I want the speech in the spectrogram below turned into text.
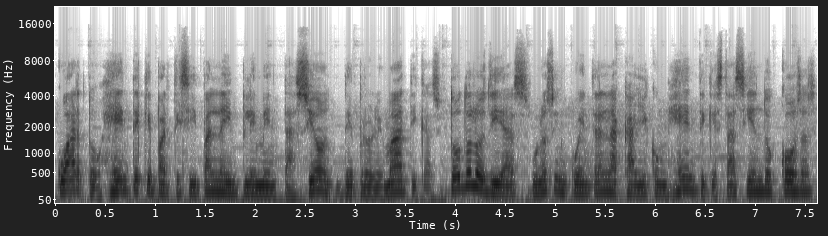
Cuarto, gente que participa en la implementación de problemáticas. Todos los días uno se encuentra en la calle con gente que está haciendo cosas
